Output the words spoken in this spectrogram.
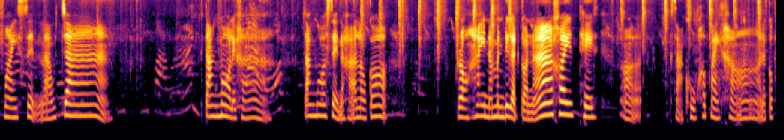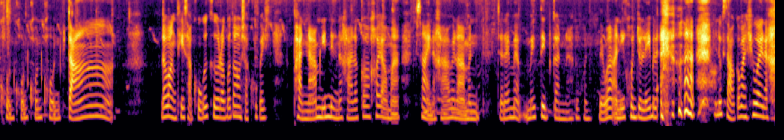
ไฟเสร็จแล้วจ้า ตั้งหม้อเลยค่ะ ตั้งหม้อเสร็จนะคะ เราก็รอให้น้ำมันเดือดก่อนนะ ค่อยเทเสาคูเข้าไปค่ะ แล้วก็คนคนคนคนจ้า ระหว่างเทสาคูก็คือเราก็ต้องเอาสาคูไป ผ่านน้ำนิดนึงนะคะ แล้วก็ค่อยเอามาใส่นะคะ เวลามันจะได้แบบไม่ติดกันนะทุกคนเดี๋ยวว่าอันนี้คนจนเละไปแล้วลูกสาวก็มาช่วยนะคะ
